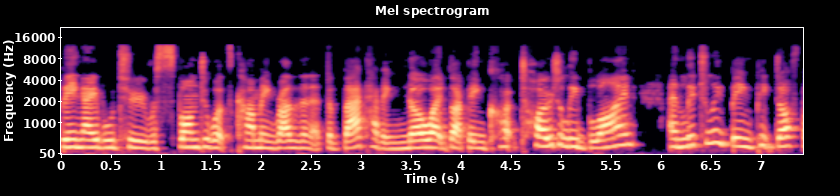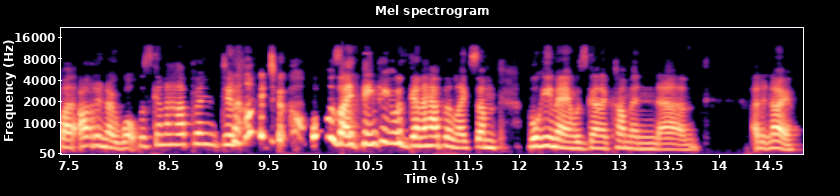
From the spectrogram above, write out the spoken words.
being able to respond to what's coming rather than at the back having no like being totally blind and literally being picked off by I don't know what was going to happen. Did I do, what was I thinking was going to happen? Like some boogeyman was going to come and um, I don't know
